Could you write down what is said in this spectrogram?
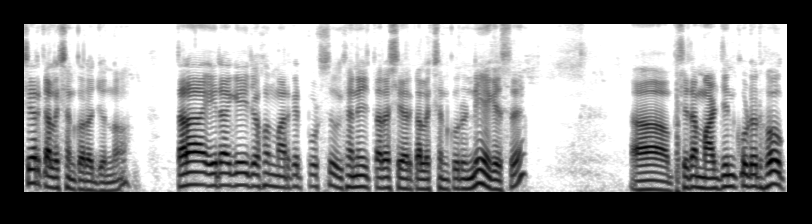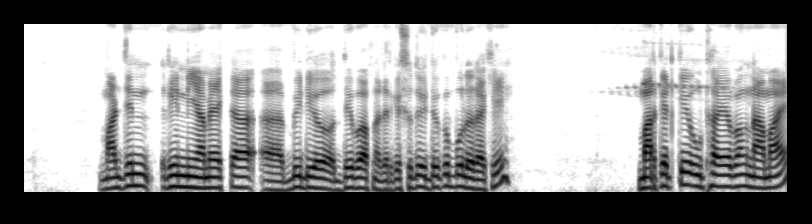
শেয়ার কালেকশন করার জন্য। তারা এর আগে যখন মার্কেট পড়ছে ওইখানে তারা শেয়ার কালেকশন করে নিয়ে গেছে। সেটা মার্জিন কোডের হোক মার্জিন ঋণ নিয়ে আমি একটা ভিডিও দেবো আপনাদেরকে। শুধু এটুকু বলে রাখি মার্কেটকে উঠায় এবং নামায়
